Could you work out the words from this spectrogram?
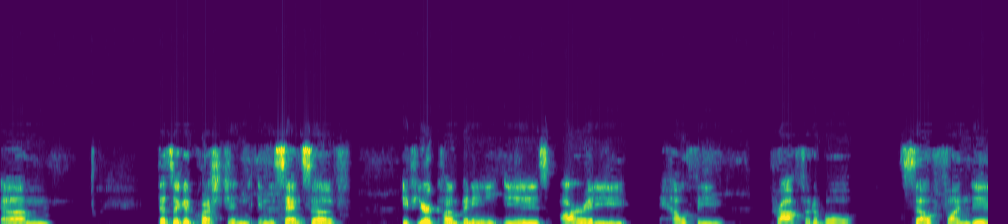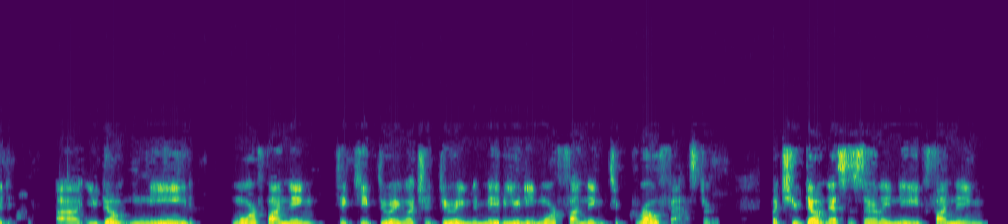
um, that's a good question in the sense of if your company is already healthy, profitable, self funded, uh, you don't need more funding to keep doing what you're doing. Maybe you need more funding to grow faster, but you don't necessarily need funding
